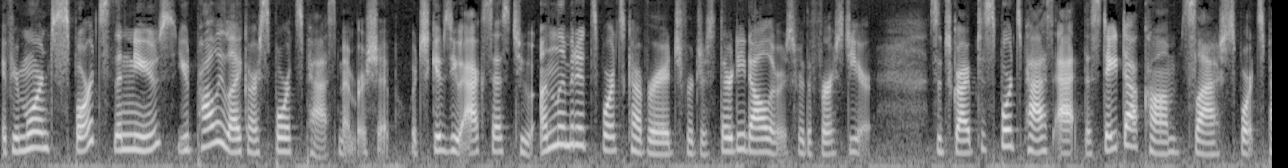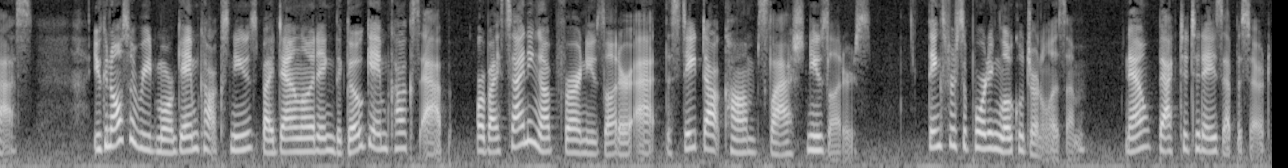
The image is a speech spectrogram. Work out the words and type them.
If you're more into sports than news, you'd probably like our Sports Pass membership, which gives you access to unlimited sports coverage for just $30 for the first year. Subscribe to Sports Pass at thestate.com slash sportspass. You can also read more Gamecocks news by downloading the Go Gamecocks app or by signing up for our newsletter at thestate.com slash newsletters. Thanks for supporting local journalism. Now, back to today's episode.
